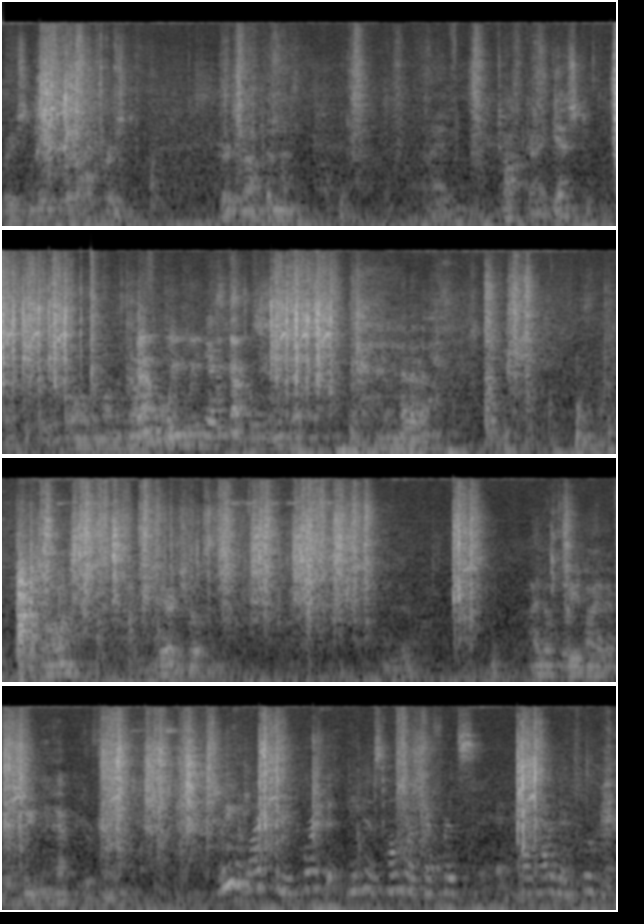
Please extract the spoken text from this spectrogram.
recently where I first heard about them. and I've talked, I guess, to practically with all them on the telephone. we, we, we Yes. got this. And, uh, all their children. And uh, I don't believe I've ever seen a happier family. We would like to report that Dina's homework efforts have had an improvement.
